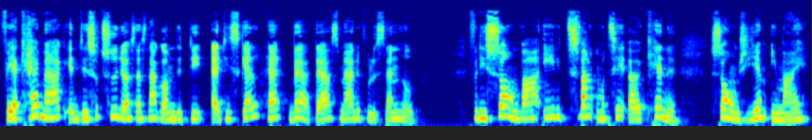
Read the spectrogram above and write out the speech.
For jeg kan mærke, at det er så tydeligt også, når jeg snakker om det, de, at de skal have hver deres smertefulde sandhed. Fordi sorgen var evigt tvang mig til at erkende sorgens hjem i mig.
